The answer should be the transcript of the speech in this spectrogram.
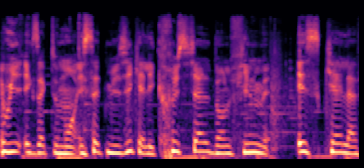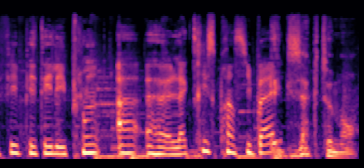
Oui, exactement. Et cette musique, elle est cruciale dans le film. Est-ce qu'elle a fait péter les plombs à euh, l'actrice principale? Exactement.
